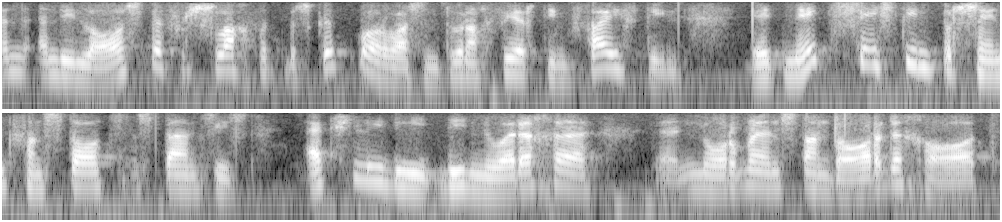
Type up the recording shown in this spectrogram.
in in die laaste verslag wat beskikbaar was in 2014-15 het net 16% van staatsinstansies actually die die nodige eh, norme en standaarde gehad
